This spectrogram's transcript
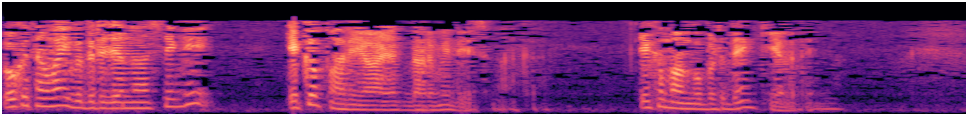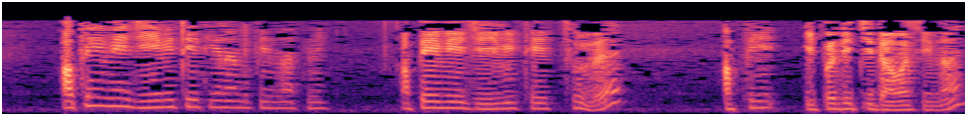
ඕක තමයි බුදුරජාණන් වහන්සේගේ එක පරයයක් ධර්ම දේශනා කරන්නේ. ඒක මම ඔබට දැන් කියලා දෙන්නම්. අපේ මේ ජීවිතයේ තියෙනන්න පින්වත්නි අපේ මේ ජීවිතයේ තුල අපි ඉපදිච්ච දවසේ ඉඳන්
